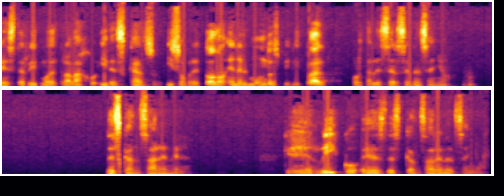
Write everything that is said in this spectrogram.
este ritmo de trabajo y descanso. Y sobre todo en el mundo espiritual, fortalecerse en el Señor. Descansar en Él. Qué rico es descansar en el Señor.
